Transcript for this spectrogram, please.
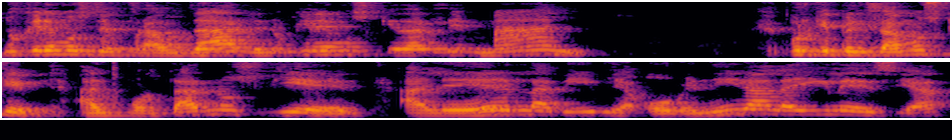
No queremos defraudarle, no queremos quedarle mal. Porque pensamos que al portarnos bien, al leer la Biblia o venir a la iglesia,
